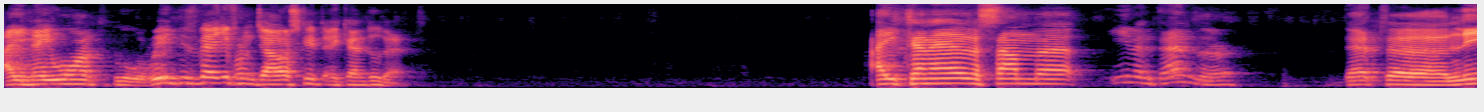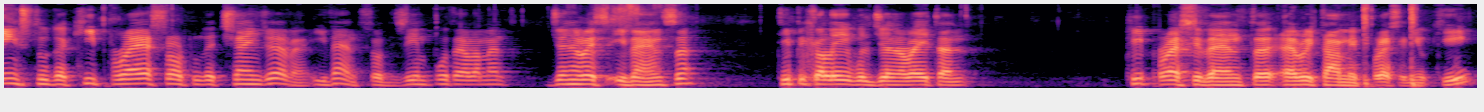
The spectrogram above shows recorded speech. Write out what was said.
I may want to read this value from JavaScript, I can do that. I can have some uh, event handler that uh, links to the key press or to the change event. So this input element generates events. Typically, will generate an key press event every time I press a new key,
